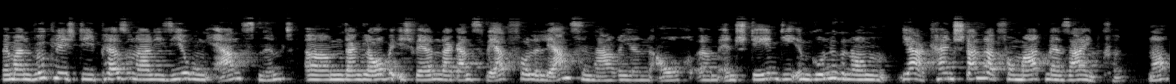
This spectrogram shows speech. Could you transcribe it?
Wenn man wirklich die Personalisierung ernst nimmt, ähm, dann glaube ich, werden da ganz wertvolle Lernszenarien auch ähm, entstehen, die im Grunde genommen ja kein Standardformat mehr sein können. Ne?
